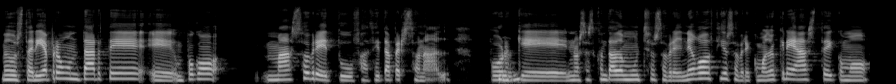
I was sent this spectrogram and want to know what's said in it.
me gustaría preguntarte eh, un poco más sobre tu faceta personal, porque nos has contado mucho sobre el negocio, sobre cómo lo creaste, cómo,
